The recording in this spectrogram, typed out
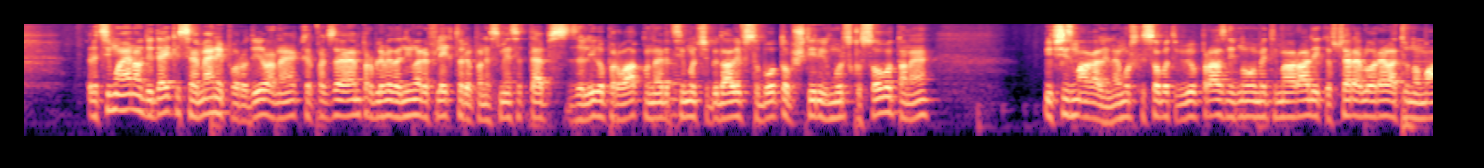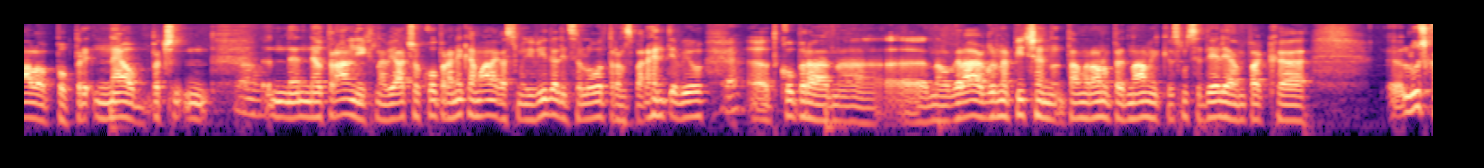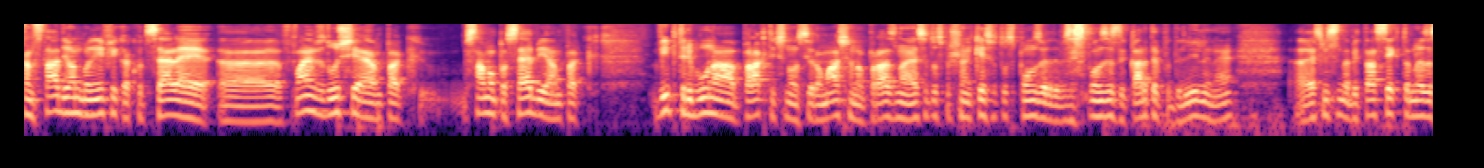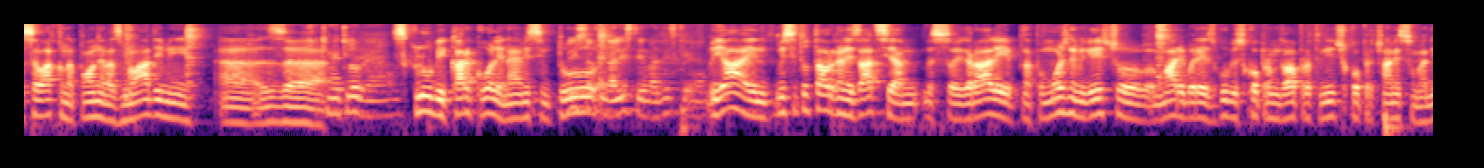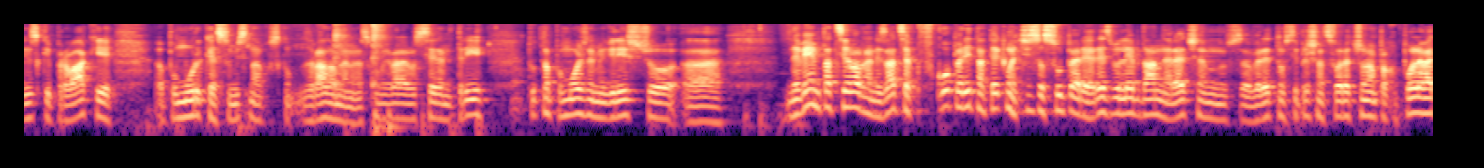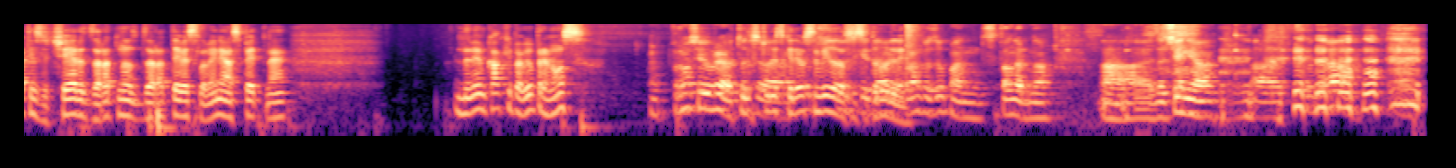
Recimo ena od idej, ki se je meni porodila, ne, ker pač zdaj je en problem, da nima reflektorja, pa ne sme se tebi za ligo prvako. Ne, recimo, če bi dali v soboto ob 4. mursko soboto, ne, bi vsi zmagali. Ne, murski sobot bi bil praznik, novo imeti imajo radi, ker včeraj je bilo relativno malo popre, ne, pač, ne, neutralnih navijačev Kopra. Nekaj malega smo jih videli, celo transparent je bil ja. Eh, od Kopra na, eh, na ograjo, gor napičen tam ravno pred nami, ker smo sedeli, ampak. Uh, Luškan stadion, Bonifika kot cele, uh, fajn vzdušje, ampak samo po sebi, ampak VIP tribuna praktično osiromašena, prazna. Jaz se tu sprašujem, kje so tu sponzorji, da bi se sponzorske karte podelili. Ne? Uh, jaz mislim, da bi ta sektor NZS lahko napolnila z mladimi, uh, z, klubi, ja. z klubi, karkoli. Tu so finalisti, mladinski. Ja. ja, in mislim, tudi ta organizacija so igrali na pomožnem igrišču. Maribor je izgubil s Koprom 2 proti nič, Koprečani so mladinski prvaki, pomurke so, mislim, z radom, da smo igrali v 7-3, tudi na pomožnem igrišču. Uh, Ne vem, ta cela organizacija, kooperitna tekma, čisto super, je res bil lep dan, ne rečem, verjetno vsi prišli na svoj račun, ampak pol devetih zvečer, zaradi, zaradi TV Slovenije, spet ne. Ne vem, kak je pa bil prenos. Prenos je bil vredno, tudi študijski del sem videl, da so se trudili. Pravno zupan, standardno. Uh, začenja. Uh, ja.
